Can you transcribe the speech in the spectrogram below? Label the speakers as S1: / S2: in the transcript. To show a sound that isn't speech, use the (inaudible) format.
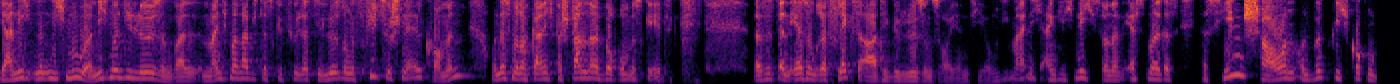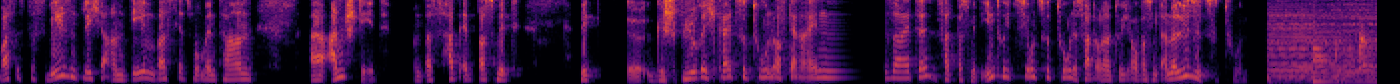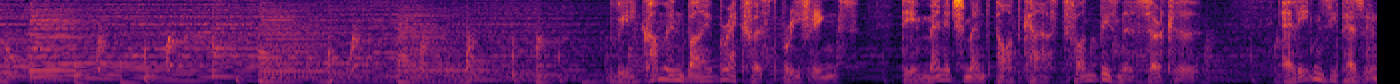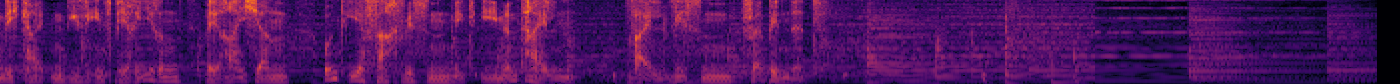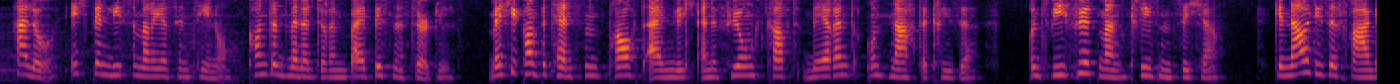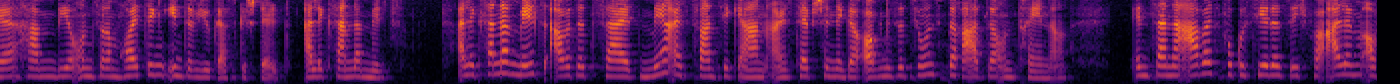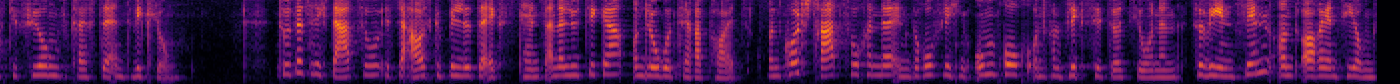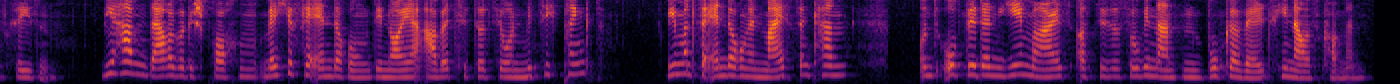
S1: Ja, nicht, nicht nur, nicht nur die Lösung, weil manchmal habe ich das Gefühl, dass die Lösungen viel zu schnell kommen und dass man noch gar nicht verstanden hat, worum es geht. Das ist dann eher so eine reflexartige Lösungsorientierung. Die meine ich eigentlich nicht, sondern erstmal das, das Hinschauen und wirklich gucken, was ist das Wesentliche an dem, was jetzt momentan äh, ansteht. Und das hat etwas mit, mit äh, Gespürigkeit zu tun auf der einen Seite. Es hat was mit Intuition zu tun. Es hat aber natürlich auch was mit Analyse zu tun.
S2: Willkommen bei Breakfast Briefings, dem Management-Podcast von Business Circle. Erleben Sie Persönlichkeiten, die Sie inspirieren, bereichern und Ihr Fachwissen mit Ihnen teilen, weil Wissen verbindet.
S3: Hallo, ich bin Lisa Maria Centeno, Content Managerin bei Business Circle. Welche Kompetenzen braucht eigentlich eine Führungskraft während und nach der Krise? Und wie führt man Krisen sicher? Genau diese Frage haben wir unserem heutigen Interviewgast gestellt, Alexander Milz. Alexander Milz arbeitet seit mehr als 20 Jahren als selbstständiger Organisationsberater und Trainer. In seiner Arbeit fokussiert er sich vor allem auf die Führungskräfteentwicklung. Zusätzlich dazu ist er ausgebildeter Existenzanalytiker und Logotherapeut und coacht Ratsuchende in beruflichen Umbruch- und Konfliktsituationen sowie in Sinn- und Orientierungskrisen. Wir haben darüber gesprochen, welche Veränderung die neue Arbeitssituation mit sich bringt, wie man Veränderungen meistern kann und ob wir denn jemals aus dieser sogenannten VUCA-Welt hinauskommen.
